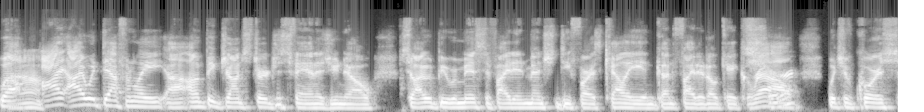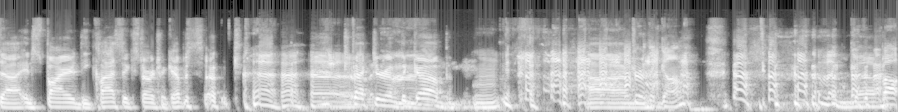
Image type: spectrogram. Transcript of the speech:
Well, Wow. I, I would definitely. Uh, I'm a big John Sturges fan, as you know. So I would be remiss if I didn't mention DeForest Kelley in Gunfight at OK Corral, Sure. which of course uh, inspired the classic Star Trek episode Spectre of the Gun. After Um, the gump. The gum. Well,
